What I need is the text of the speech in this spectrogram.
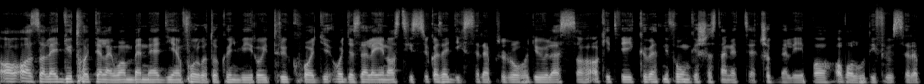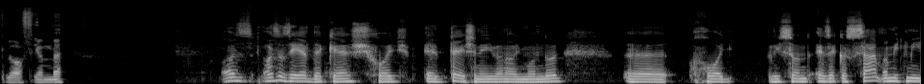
azzal együtt, hogy tényleg van benne egy ilyen forgatókönyvírói trükk, hogy, hogy az elején azt hiszük az egyik szereplőről, hogy ő lesz, a, akit végigkövetni fogunk, és aztán egyszer csak belép a, a valódi főszereplő a filmbe. Az, az az érdekes, hogy teljesen így van, ahogy mondod, hogy viszont ezek a szám, amit mi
